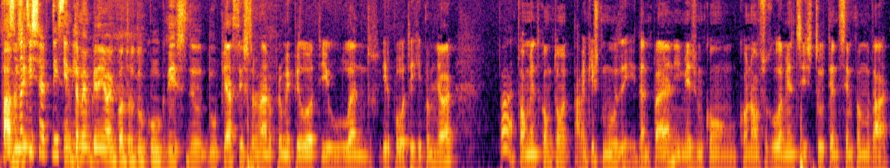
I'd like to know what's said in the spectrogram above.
Faz uma t-shirt disso, Indo amigo. também um bocadinho ao encontro do que o Hugo disse do, do Piastri se tornar o primeiro piloto e o Lando ir para outra equipa melhor. Pá, atualmente como estão. Está bem que isto muda e de ano para ano e mesmo com, com novos regulamentos isto tende sempre a mudar.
